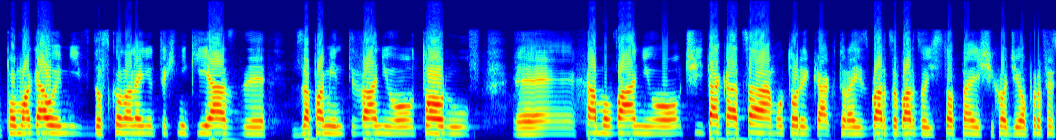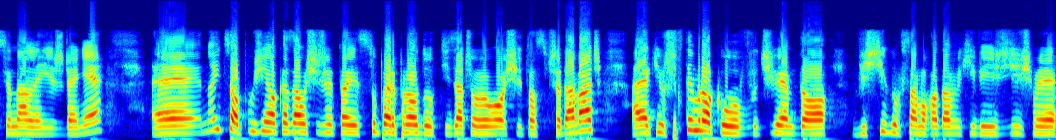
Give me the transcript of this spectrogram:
pomagały mi w doskonaleniu techniki jazdy, w zapamiętywaniu torów, e, hamowaniu, czyli taka cała motoryka, która jest bardzo, bardzo istotna, jeśli chodzi o profesjonalne jeżdżenie. E, No i co? Później okazało się, że to jest super produkt i zaczęło się to sprzedawać. A jak już w tym roku wróciłem do wyścigów samochodowych i wyjeździliśmy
